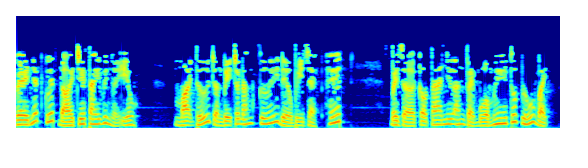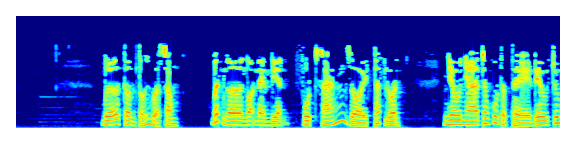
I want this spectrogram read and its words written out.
về nhất quyết đòi chia tay với người yêu. Mọi thứ chuẩn bị cho đám cưới đều bị dẹp hết. Bây giờ cậu ta như ăn phải bùa mê thuốc lú vậy. Bữa cơm tối vừa xong, bất ngờ ngọn đèn điện phụt sáng rồi tắt luôn. Nhiều nhà trong khu tập thể đều chung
